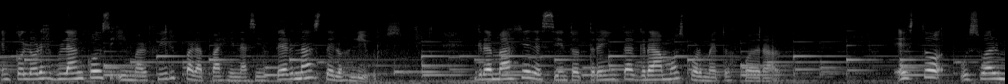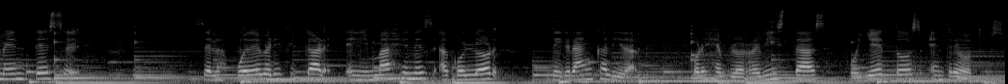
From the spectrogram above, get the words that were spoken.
en colores blancos y marfil para páginas internas de los libros. Gramaje de 130 gramos por metro cuadrado. Esto usualmente se, se las puede verificar en imágenes a color de gran calidad por ejemplo revistas, folletos, entre otros.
